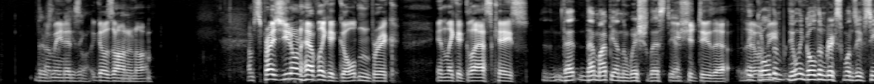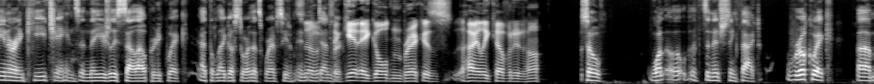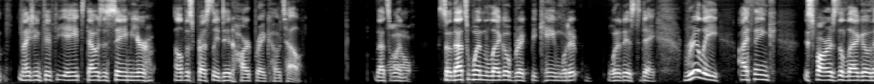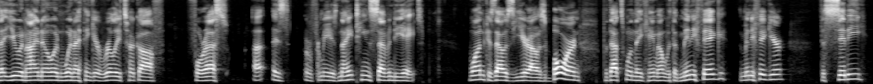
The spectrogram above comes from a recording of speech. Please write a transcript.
there's I mean, it goes on and on. I'm surprised you don't have like a golden brick in like a glass case. That that might be on the wish list. Yeah, You should do that. the That be- golden the only golden bricks ones we've seen are in keychains, and they usually sell out pretty quick at the Lego store. That's where I've seen them in, so in Denver. to get a golden brick is highly coveted, huh? so one uh, that's an interesting fact real quick um 1958 that was the same year elvis presley did heartbreak hotel that's when so that's when the lego brick became what it what it is today really i think as far as the lego that you and i know and when i think it really took off for us uh, is or for me is 1978 one because that was the year i was born but that's when they came out with the minifig the minifigure the city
